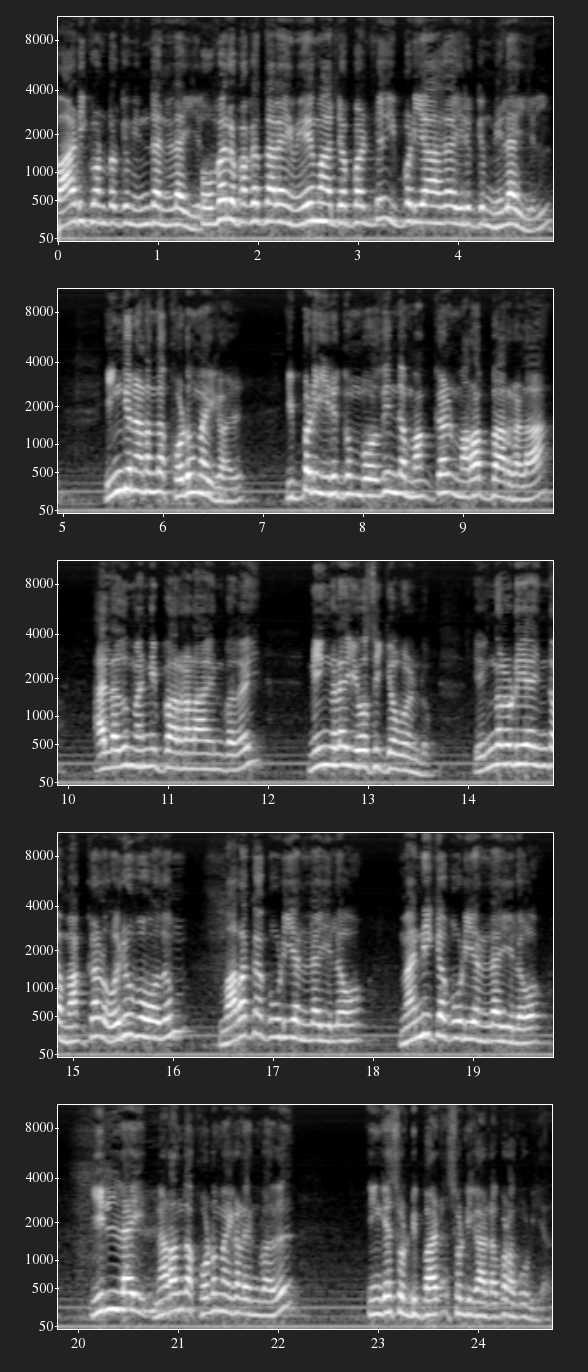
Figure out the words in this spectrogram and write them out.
வாடிக்கொண்டிருக்கும் இந்த நிலையில். ஒவ்வொரு பக்கத்தாலையும் ஏமாற்றப்பட்டு இப்படியாக இருக்கும் நிலையில் இங்கு நடந்த கொடுமைகள் இப்படி இருக்கும்போது இந்த மக்கள் மறப்பார்களா? அல்லது மன்னிப்பார்களா என்பதை நீங்களே யோசிக்க வேண்டும். எங்களுடைய இந்த மக்கள் ஒருபோதும் மறக்கக்கூடிய நிலையிலோ மன்னிக்கக்கூடிய நிலையிலோ இல்லை. நடந்த கொடுமைகள் என்பது இங்கே சுட்டிப்பா சுட்டிக்காட்டப்படக்கூடியது.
